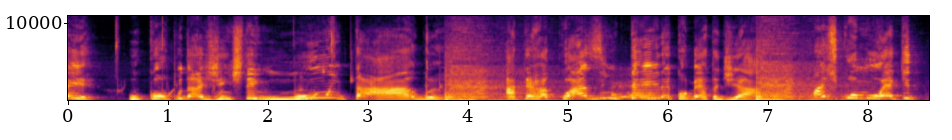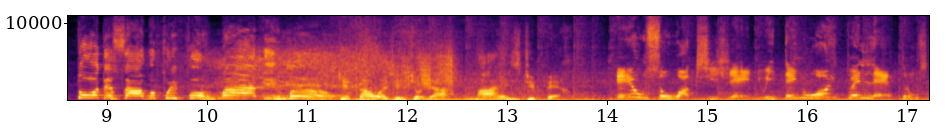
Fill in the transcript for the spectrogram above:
Aí, o corpo da gente tem muita água. A Terra quase inteira é coberta de água. Mas como é que toda essa água foi formada, irmão? Que tal a gente olhar mais de perto? Eu sou o oxigênio e tenho oito elétrons,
